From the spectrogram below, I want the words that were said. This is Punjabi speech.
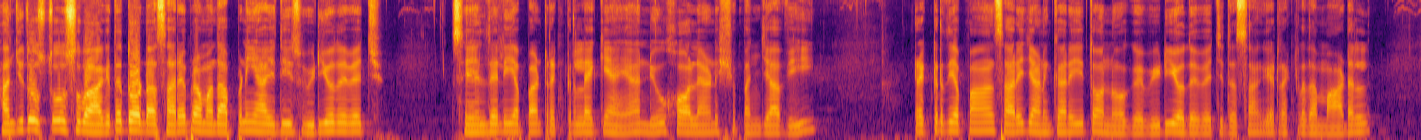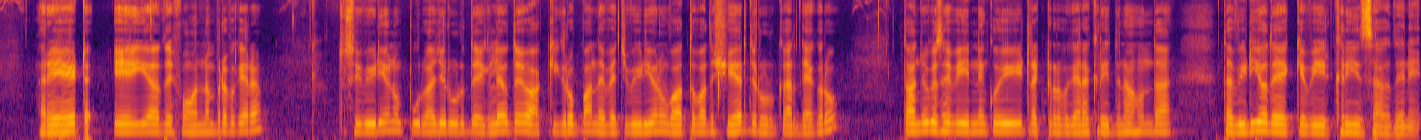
ਹਾਂਜੀ ਦੋਸਤੋ, ਸਵਾਗਤ ਹੈ ਤੁਹਾਡਾ ਸਾਰੇ ਭਰਾਵਾਂ ਦਾ ਆਪਣੀ ਅੱਜ ਦੀ ਇਸ ਵੀਡੀਓ ਦੇ ਵਿੱਚ। ਸੇਲ ਦੇ ਲਈ ਆਪਾਂ ਟਰੈਕਟਰ ਲੈ ਕੇ ਆਏ ਹਾਂ ਨਿਊ ਹਾਲੈਂਡ 5620 ਟਰੈਕਟਰ ਦੀ ਆਪਾਂ ਸਾਰੀ ਜਾਣਕਾਰੀ ਤੁਹਾਨੂੰ ਅੱਗੇ ਵੀਡੀਓ ਦੇ ਵਿੱਚ ਦੱਸਾਂਗੇ ਟਰੈਕਟਰ ਦਾ ਮਾਡਲ ਰੇਟ ਏਰੀਆ ਤੇ ਫੋਨ ਨੰਬਰ ਵਗੈਰਾ। ਤੁਸੀਂ ਵੀਡੀਓ ਨੂੰ ਪੂਰਾ ਜ਼ਰੂਰ ਦੇਖ ਲਿਓ ਤੇ ਬਾਕੀ ਗਰੁੱਪਾਂ ਦੇ ਵਿੱਚ ਵੀਡੀਓ ਨੂੰ ਵੱਧ ਤੋਂ ਵੱਧ ਸ਼ੇਅਰ ਜ਼ਰੂਰ ਕਰ ਦਿਆ ਕਰੋ। ਤਾਂ ਜੋ ਕਿਸੇ ਵੀਰ ਨੇ ਕੋਈ ਟਰੈਕਟਰ ਵਗੈਰਾ ਖਰੀਦਣਾ ਹੁੰਦਾ, ਤਾਂ ਵੀਡੀਓ ਦੇਖ ਕੇ ਵੀਰ ਖਰੀਦ ਸਕਦੇ ਨੇ।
